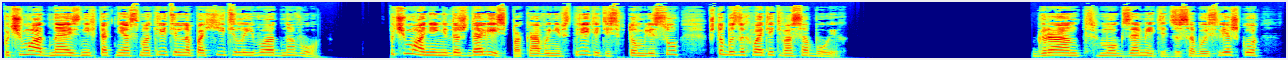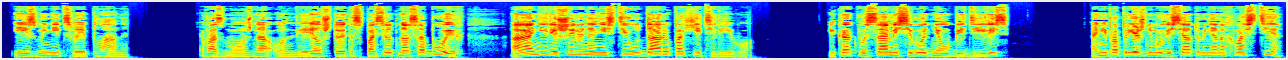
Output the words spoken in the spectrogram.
почему одна из них так неосмотрительно похитила его одного? Почему они не дождались, пока вы не встретитесь в том лесу, чтобы захватить вас обоих?» Грант мог заметить за собой слежку и изменить свои планы. Возможно, он верил, что это спасет нас обоих, а они решили нанести удар и похитили его. И как вы сами сегодня убедились, они по-прежнему висят у меня на хвосте.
